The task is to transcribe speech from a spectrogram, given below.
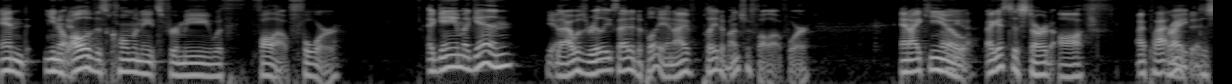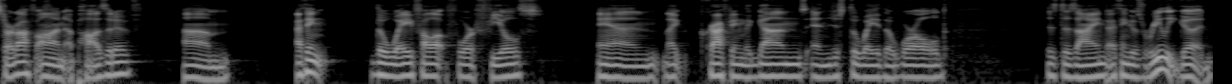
And you know Yeah. all of this culminates for me with fallout 4 a game again Yeah. that i was really excited to play and i've played a bunch of fallout 4 and i can you Oh, know yeah. i guess to start off i platinumed right it to start off on a positive um I think the way Fallout 4 feels and like crafting the guns and just the way the world is designed, I think is really good.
